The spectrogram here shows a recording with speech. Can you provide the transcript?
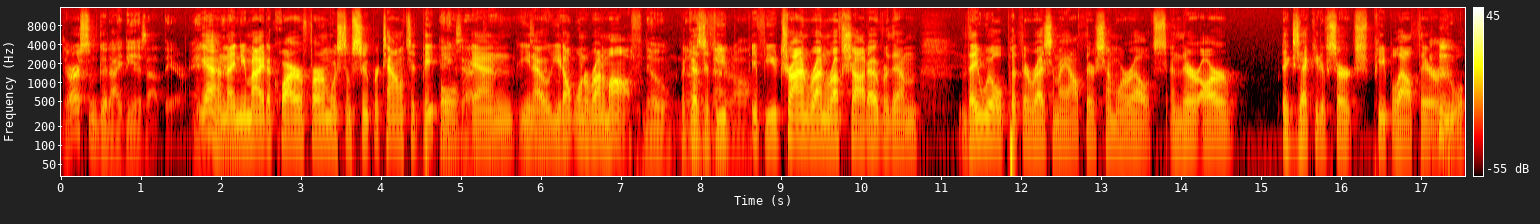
there are some good ideas out there. And, Yeah, and then you might acquire a firm with some super talented people, Exactly, and you know you don't want to run them off. No, because no, if you if you try and run roughshod over them, they will put their resume out there somewhere else, and there are executive search people out there who will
